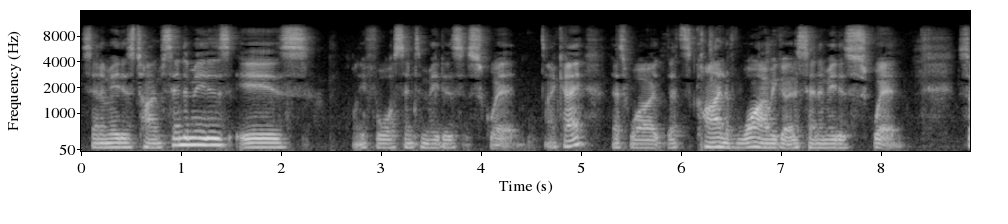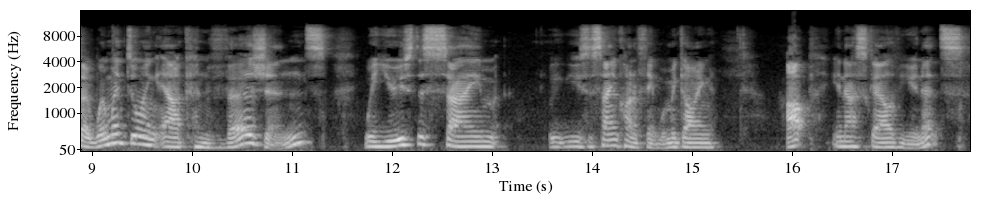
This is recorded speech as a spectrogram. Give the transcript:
Centimeters times centimeters is 24 centimeters squared. Okay, that's why that's kind of why we go to centimeters squared. So when we're doing our conversions, we use the same we use the same kind of thing when we're going up in our scale of units.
